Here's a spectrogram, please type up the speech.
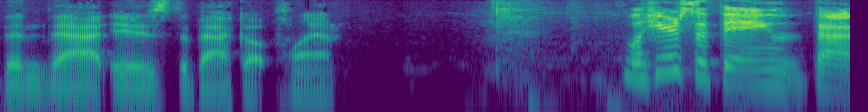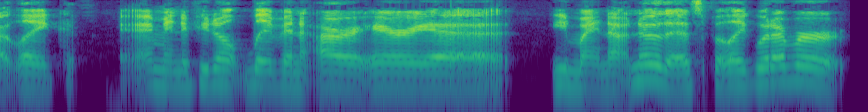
then that is the backup plan. Well, here's the thing that, like, I mean, if you don't live in our area, you might not know this, but like, whatever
